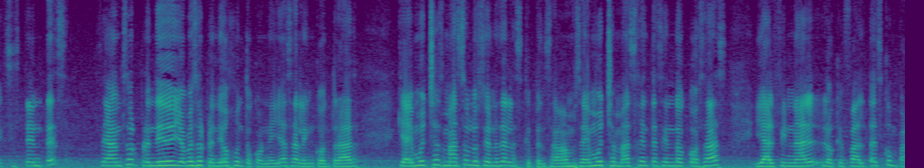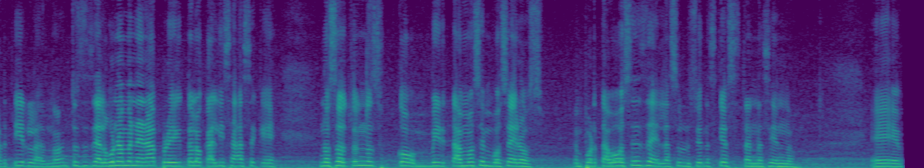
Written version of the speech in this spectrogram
existentes, se han sorprendido y yo me he sorprendido junto con ellas al encontrar que hay muchas más soluciones de las que pensábamos, hay mucha más gente haciendo cosas y al final lo que falta es compartirlas, ¿no? Entonces, de alguna manera, Proyecto Localiza hace que nosotros nos convirtamos en voceros, en portavoces de las soluciones que ellos están haciendo. Eh,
